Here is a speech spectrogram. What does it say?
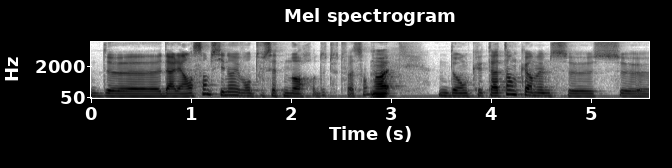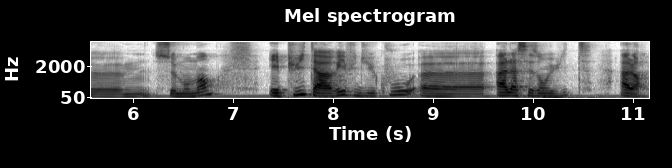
d'aller ensemble, sinon ils vont tous être morts de toute façon. Ouais. Donc, tu attends quand même ce, ce, ce moment. Et puis, tu arrives du coup euh, à la saison 8. Alors,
